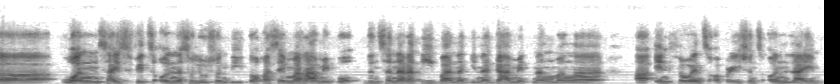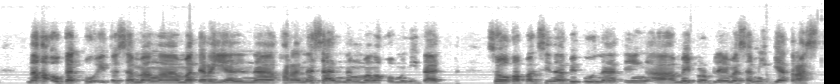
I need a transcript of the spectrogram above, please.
ah, one size fits all na solution dito kasi marami po dun sa naratiba na ginagamit ng mga ah, influence operations online. Nakaugat po ito sa mga material na karanasan ng mga komunidad. So kapag sinabi po nating ah, may problema sa media trust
